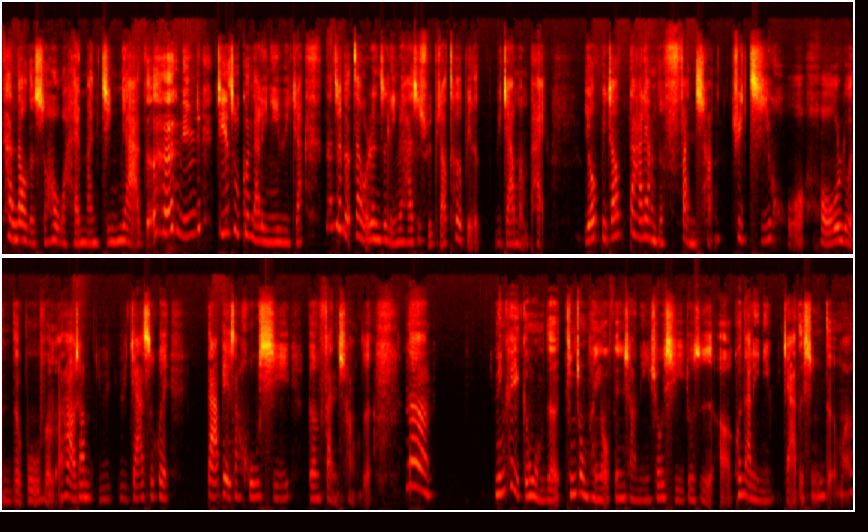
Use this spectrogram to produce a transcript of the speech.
看到的时候我还蛮惊讶的。您接触昆达里尼瑜伽，那这个在我认知里面还是属于比较特别的瑜伽门派，有比较大量的梵唱去激活喉轮的部分嘛？它好像瑜瑜伽是会搭配上呼吸跟梵唱的，那。您可以跟我们的听众朋友分享您修习就是呃昆达里尼瑜伽的心得吗？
